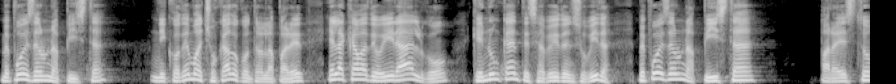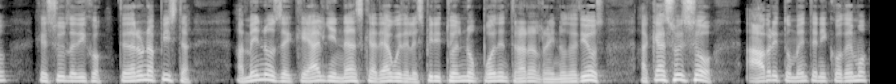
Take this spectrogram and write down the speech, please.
¿Me puedes dar una pista? Nicodemo ha chocado contra la pared. Él acaba de oír algo que nunca antes había oído en su vida. ¿Me puedes dar una pista para esto? Jesús le dijo, te daré una pista. A menos de que alguien nazca de agua y del Espíritu, él no puede entrar al reino de Dios. ¿Acaso eso abre tu mente, Nicodemo?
